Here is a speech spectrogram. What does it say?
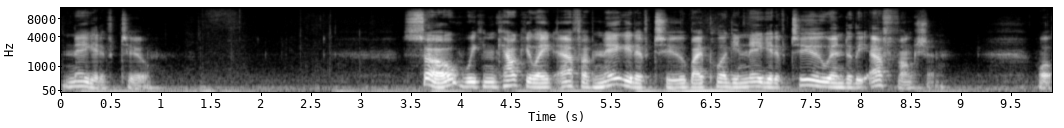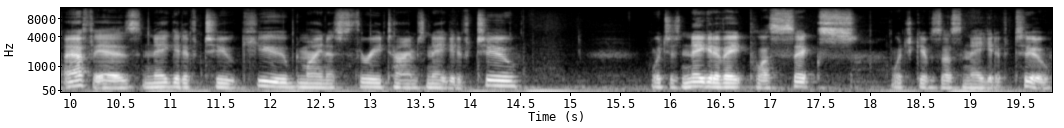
negative 2. So we can calculate f of negative 2 by plugging negative 2 into the f function. Well, f is negative 2 cubed minus 3 times negative 2, which is negative 8 plus 6, which gives us negative 2.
